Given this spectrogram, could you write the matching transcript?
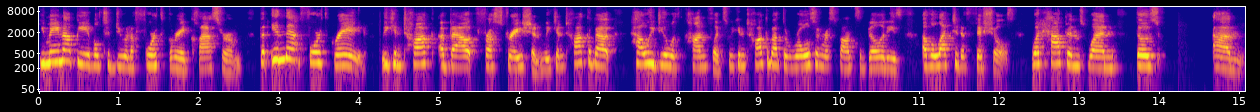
you may not be able to do in a fourth grade classroom. But in that fourth grade, we can talk about frustration. We can talk about how we deal with conflicts. We can talk about the roles and responsibilities of elected officials. What happens when those um,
